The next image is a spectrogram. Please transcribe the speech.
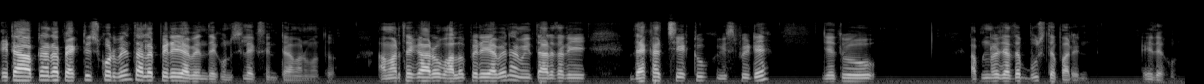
এটা আপনারা প্র্যাকটিস করবেন, তাহলে পেরে যাবেন, দেখুন সিলেকশনটা আমার মতো। আমার থেকে আরও ভালো পেরে যাবেন, আমি তাড়াতাড়ি দেখাচ্ছি একটু স্পিডে যেহেতু আপনারা যাতে বুঝতে পারেন। এই দেখুন।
